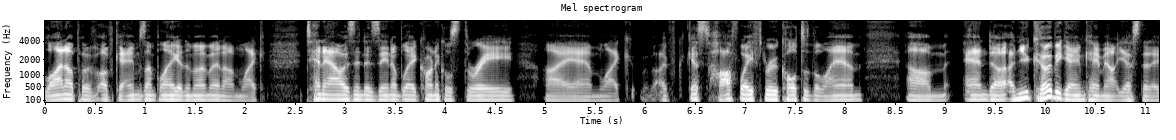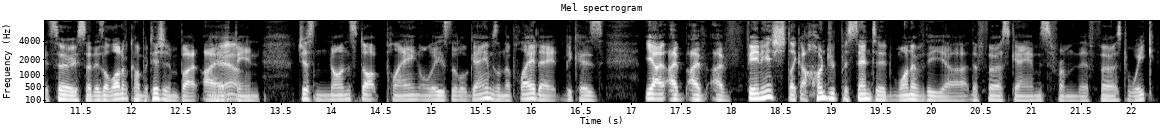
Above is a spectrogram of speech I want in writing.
lineup of, of games I'm playing at the moment. I'm like ten hours into Xenoblade Chronicles Three. I am like I guess halfway through Cult of the Lamb, um, and uh, a new Kirby game came out yesterday too. So there's a lot of competition, but I Yeah. have been just non-stop playing all these little games on the Playdate because yeah, I've I've, I've finished like hundred percented one of the uh, the first games from the first week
